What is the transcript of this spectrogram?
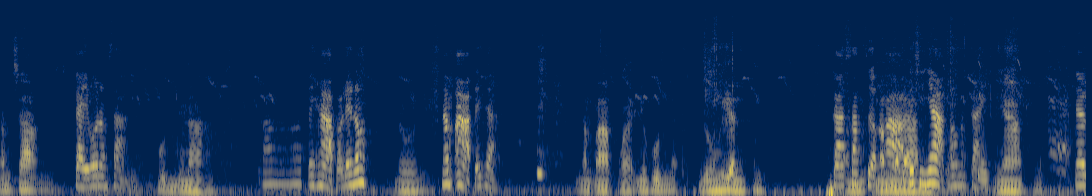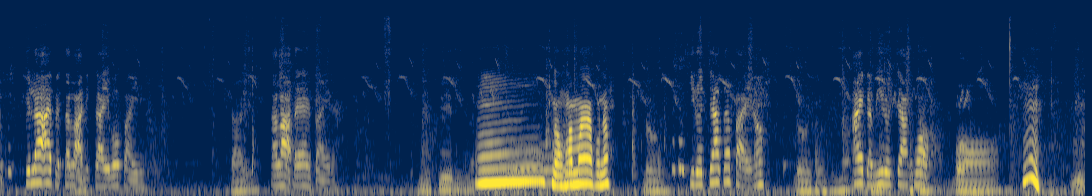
น้ำช่างไก่บ่น้ำสางหุ่นอยู่นาอ้าไปหาบเอาเลยเนาะโดยน้ำอาบได้จ้ะ น้ำอาบว่าอยู่พุ่นแหละอยู่โรงเรียนพุ่นกาซักเสื้อผ้าน้ำมาดามคือสิยากเนาะมันไกล ยากแต่เวลาไอ้ายไปตลาดนี่ไกลบ่ไปนี่ไกลตลาดได้ไอ้ายไปนะมันพีนนี่แหละอืมหนองมาม่าพุ่นเนาะโดยขี่รถจักรได้ไปเนาะโดยโดยไอ้ายกับมีรถจักรบ่บ่อืมยิ้ม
